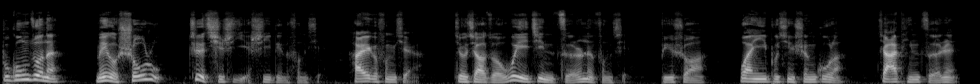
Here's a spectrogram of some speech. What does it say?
不工作呢，没有收入，这其实也是一定的风险。还有一个风险啊，就叫做未尽责任的风险，比如说啊，万一不幸身故了，家庭责任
